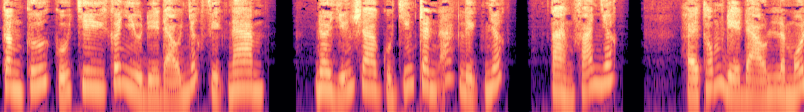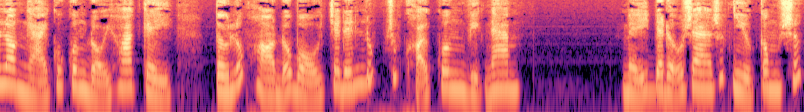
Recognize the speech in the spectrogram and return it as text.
Căn cứ Củ Chi có nhiều địa đạo nhất Việt Nam, nơi diễn ra cuộc chiến tranh ác liệt nhất, tàn phá nhất. Hệ thống địa đạo là mối lo ngại của quân đội Hoa Kỳ từ lúc họ đổ bộ cho đến lúc rút khỏi quân Việt Nam. Mỹ đã đổ ra rất nhiều công sức,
